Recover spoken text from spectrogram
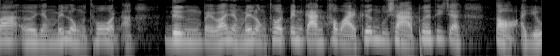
ว่าเออยังไม่ลงโทษอะดึงไปว่ายังไม่ลงโทษ เป็นการถวายเครื่องบูชาเพื่อที่จะต่ออายุ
